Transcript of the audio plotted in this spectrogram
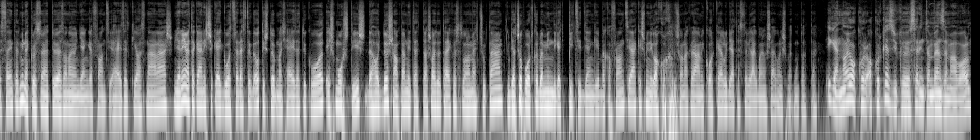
Szerinted minek köszönhető ez a nagyon gyenge francia helyzet kihasználás? Ugye a németek is csak egy gólt szereztek, de ott is több nagy helyzetük volt, és most is, de hogy Dösamp említette a sajtótájékoztatón a meccs után, ugye a csoportkörben mindig egy picit gyengébbek a franciák, és mindig akkor kapcsolnak rá, amikor kell, ugye hát ezt a világbajnokságon is megmutatták. Igen, na jó, akkor, akkor kezdjük szerintem Benzemával.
